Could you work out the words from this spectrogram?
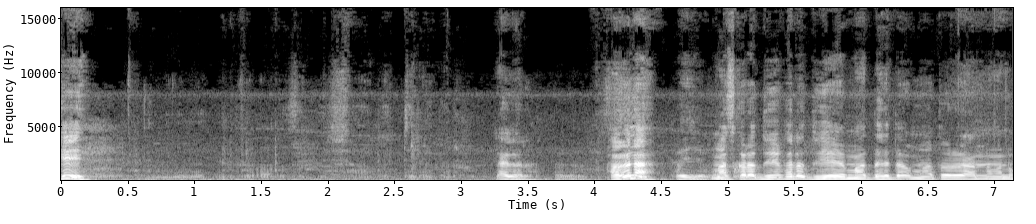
কি? এগারো। হবে না? হয়ে যাবে। মাছ করা ধুয়ে ফেলো ধুয়ে মাছ ধরে দাও মা তোর রান্না বান্না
